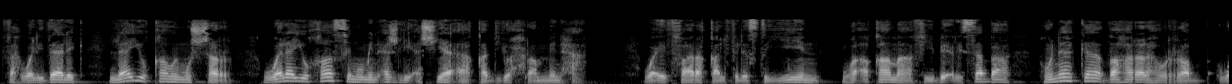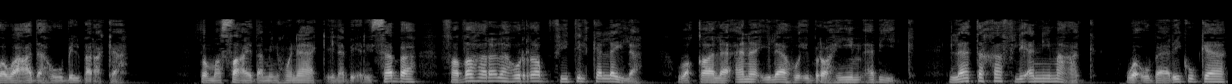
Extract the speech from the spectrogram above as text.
فهو لذلك لا يقاوم الشر ولا يخاصم من أجل أشياء قد يحرم منها. وإذ فارق الفلسطيين وأقام في بئر سبع هناك ظهر له الرب ووعده بالبركة. ثم صعد من هناك إلى بئر سبع فظهر له الرب في تلك الليلة وقال أنا إله إبراهيم أبيك لا تخف لأني معك وأباركك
